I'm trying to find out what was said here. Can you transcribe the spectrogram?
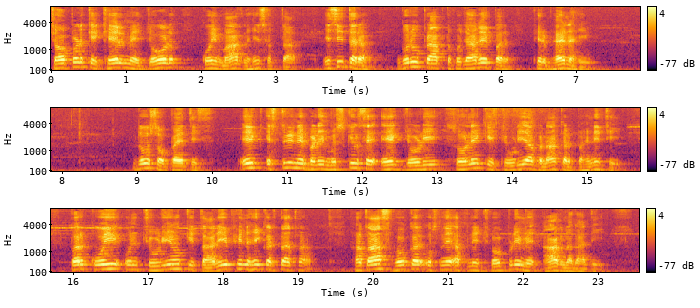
चौपड़ के खेल में जोड़ कोई मार नहीं सकता। इसी तरह गुरु प्राप्त हो जाने पर फिर भय नहीं। 235 एक स्त्री ने बड़ी मुश्किल से एक जोड़ी सोने की चूड़ियाँ बनाकर पहनी थी, पर कोई उन चूड़ियों की तारीफ़ ही नहीं करता था। हताश होकर उसने अपनी झोपड़ी में आग लगा दी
